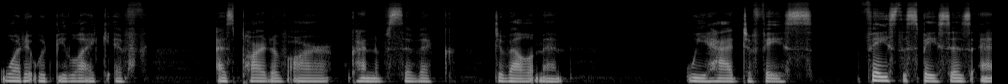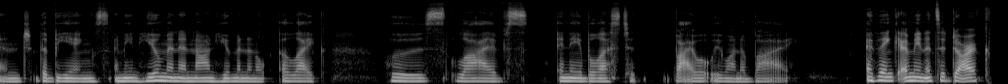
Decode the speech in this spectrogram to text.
what it would be like if as part of our kind of civic development we had to face face the spaces and the beings, I mean human and non-human alike whose lives enable us to buy what we want to buy. I think I mean it's a dark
